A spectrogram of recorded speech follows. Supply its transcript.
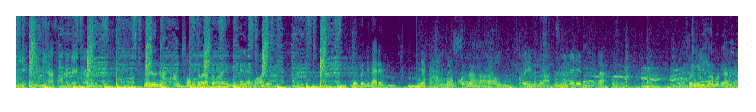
มีมีมีห้าสามแรงๆนะครับไม่รุ่นเกินวัยรุ่นห้าสามทรงใช่ไหมล่ะตัวน้อยมีแรงๆบอสเดี๋ยวเดี๋ยวเพิ่นอยู่แพร่เดี๋ยบรรยากาศบอสสุดอะครับไปดิน้ำมันไม่เด่นอะเพิ่นก็อยู่ชนบทด้วยกันเด้อ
